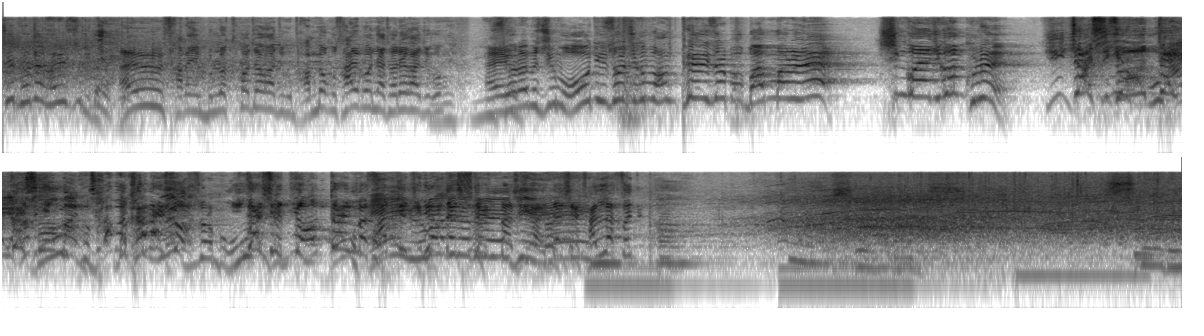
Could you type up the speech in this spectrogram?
제 배달 가겠습니다. 아유 사람이 물러 터져가지고 밥 먹고 살거냐 저래가지고 이 아유, 사람이 지금 어디서 지금 황폐 이 사람 만말을 해? 신고야 지금? 그래. 이 자식이 어때 아이, 이 자식이 한 번만 참아, 가만히 있어 이 자식이 네 어떤 사태 지이 음악이나 자식이 들어야지. 이 자식이 잘났어 이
